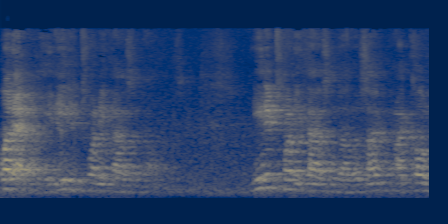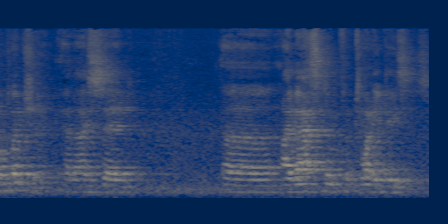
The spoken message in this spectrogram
whatever. He needed $20,000. Needed $20,000. I, I called Glimcher, and I said, uh, I've asked him for 20 pieces,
